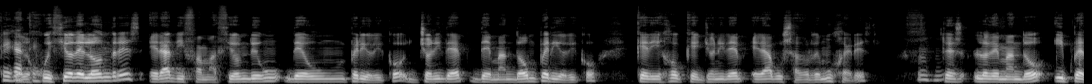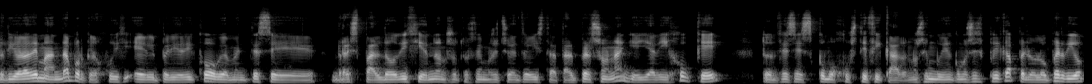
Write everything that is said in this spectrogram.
El, juicio de Londres era difamación de un, de un periódico. Johnny Depp demandó a un periódico que dijo que Johnny Depp era abusador de mujeres. Entonces lo demandó y perdió la demanda porque el, el, periódico obviamente se respaldó diciendo nosotros hemos hecho la entrevista a tal persona y ella dijo que entonces es como justificado. No sé muy bien cómo se explica, pero lo perdió.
